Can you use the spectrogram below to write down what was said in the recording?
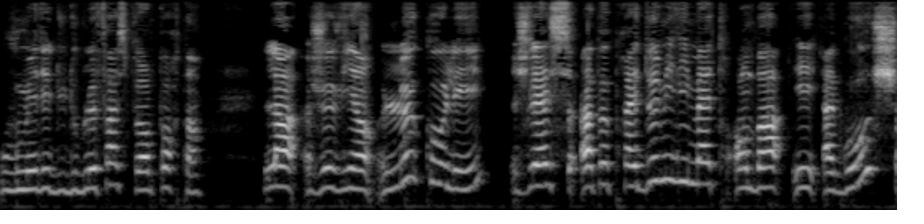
où vous mettez du double face, peu importe. Hein. Là, je viens le coller. Je laisse à peu près 2 mm en bas et à gauche.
